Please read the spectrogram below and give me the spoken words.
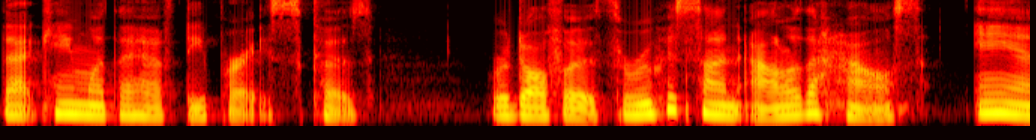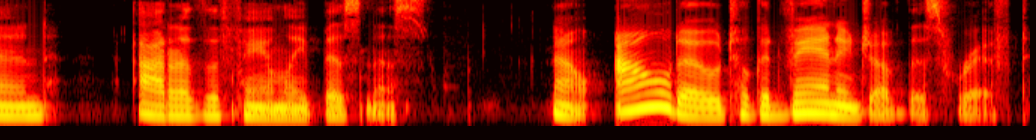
that came with a hefty price because Rodolfo threw his son out of the house and out of the family business. Now, Aldo took advantage of this rift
